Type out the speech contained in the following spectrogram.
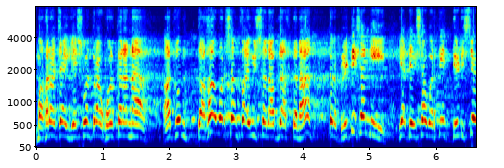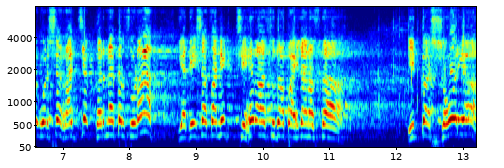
महाराजा यशवंतराव होळकरांना अजून दहा वर्षांचं आयुष्य लाभलं असतं ना? तर ब्रिटिशांनी या देशावरती दीडशे वर्ष राज्य करणं तर सोडा. या देशाचा नीट चेहरा सुद्धा पाहिला नसता. इतका शौर्य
